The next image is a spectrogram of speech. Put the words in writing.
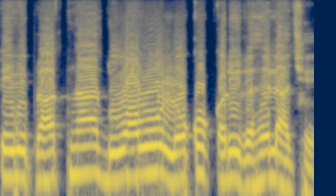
તેવી પ્રાર્થના, દુઆઓ લોકો કરી રહેલા છે.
